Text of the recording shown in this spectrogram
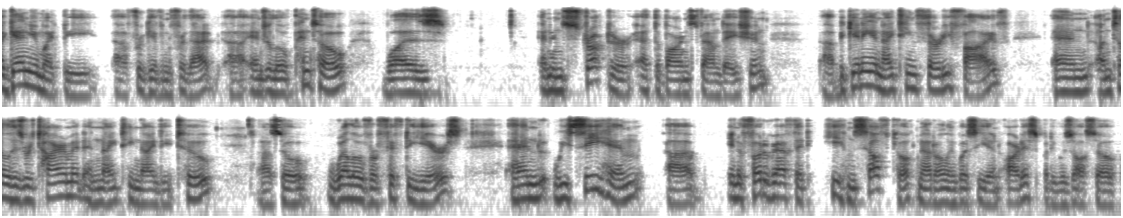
again, you might be uh, forgiven for that. Uh, Angelo Pinto was an instructor at the Barnes Foundation uh, beginning in 1935 and until his retirement in 1992, uh, so well over 50 years. And we see him uh, in a photograph that he himself took. Not only was he an artist, but he was also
